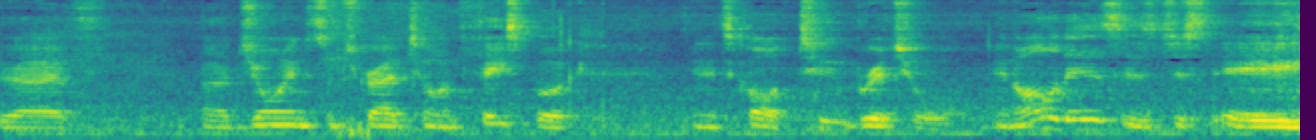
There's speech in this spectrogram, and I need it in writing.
that I've uh, joined, subscribed to on Facebook and it's called Tube Ritual. And all it is is just a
